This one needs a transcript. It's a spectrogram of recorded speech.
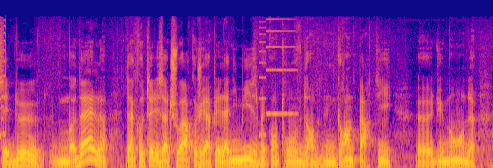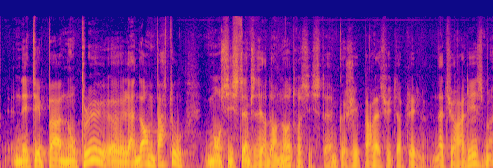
Ces deux modèles, d'un côté les Hatchoirs que j'ai appelé l'animisme et qu'on trouve dans une grande partie euh, du monde, n'étaient pas non plus euh, la norme partout. Mon système, c'est-à-dire dans notre système, que j'ai par la suite appelé le naturalisme,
